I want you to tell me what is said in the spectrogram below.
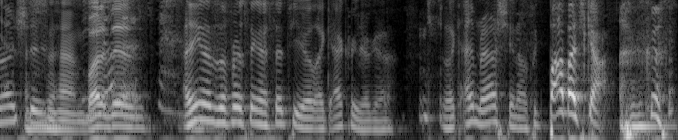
Russian. but it is. I think that's the first thing I said to you, like acro yoga. You're like, I'm Russian. I was like, Babushka.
